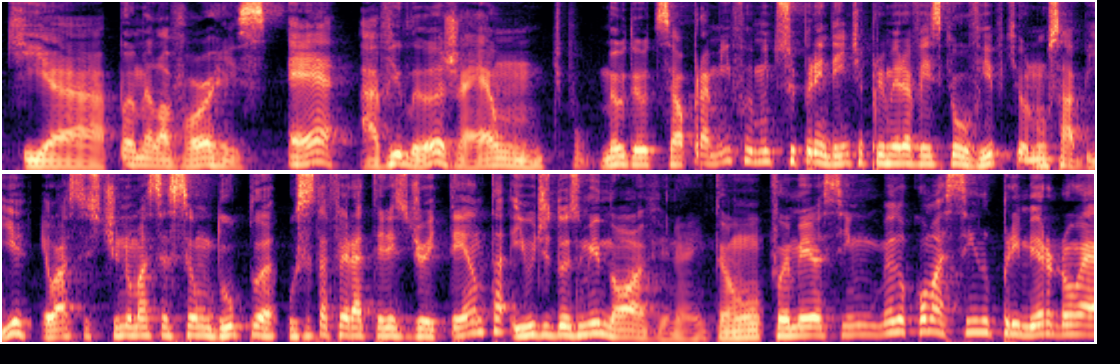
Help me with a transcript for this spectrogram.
que a Pamela Voorhees é a vilã, já é um, tipo, meu Deus do céu, para mim foi muito surpreendente a primeira vez que eu vi, porque eu não sabia. Eu assisti numa sessão dupla o Sexta-feira 13 de 80 e o de 2009, né? Então foi meio assim, meu, como assim no primeiro não é,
